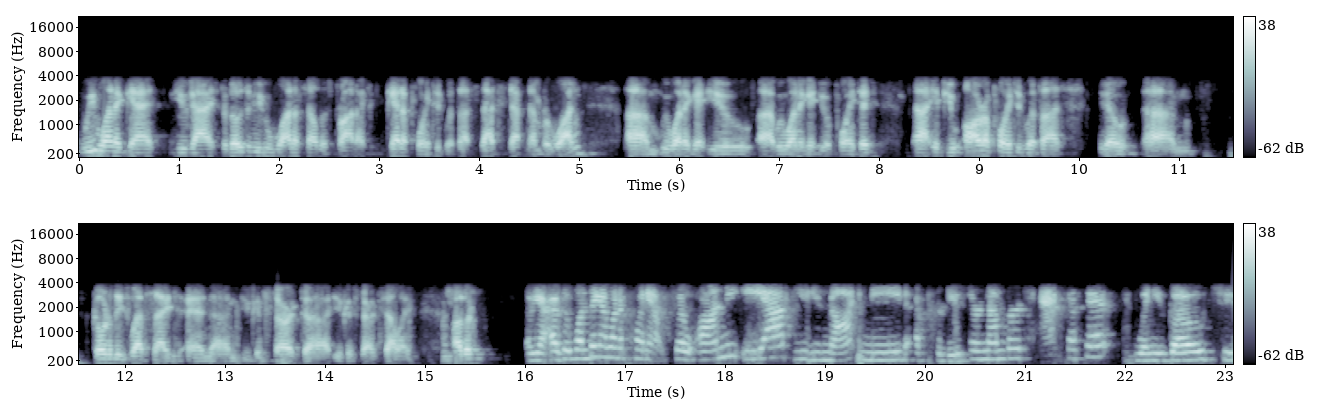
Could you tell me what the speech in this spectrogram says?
We want to get you guys, for those of you who want to sell this product, get appointed with us. That's step number one um, we want to get you uh, we want to get you appointed. Uh, if you are appointed with us, you know, um, go to these websites and um, you can start uh, you can start selling. Other Oh yeah, so one thing I want to point out. So on the e-app, you do not need a producer number to access it. When you go to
